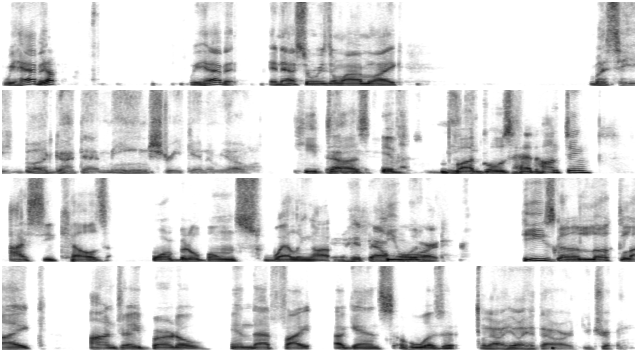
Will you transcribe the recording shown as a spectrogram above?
We have it. Yep. We have it, And that's the reason why I'm like, but see, Bud got that mean streak in him, yo. He That does. If. Bud goes head hunting, I see Kell's orbital bone swelling up. He'll hit that he would- hard. He's gonna look like Andre Berto in that fight against who was it? No, he don't hit that hard. You tripping.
